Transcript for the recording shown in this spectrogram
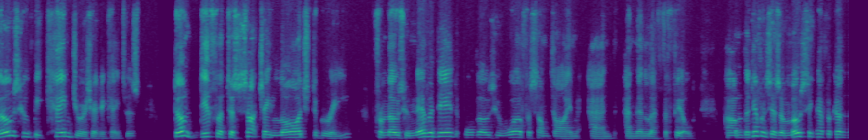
those who became Jewish educators don't differ to such a large degree from those who never did or those who were for some time and, and then left the field. Um, the differences are most significant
